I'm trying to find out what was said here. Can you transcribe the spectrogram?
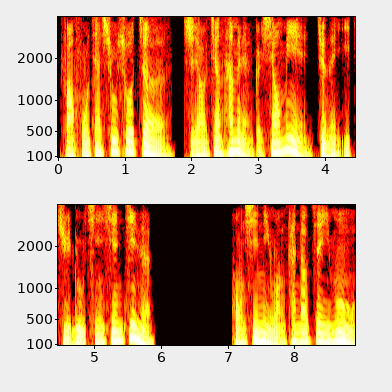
仿佛在诉说着，只要将他们两个消灭，就能一举入侵仙境了。红心女王看到这一幕，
